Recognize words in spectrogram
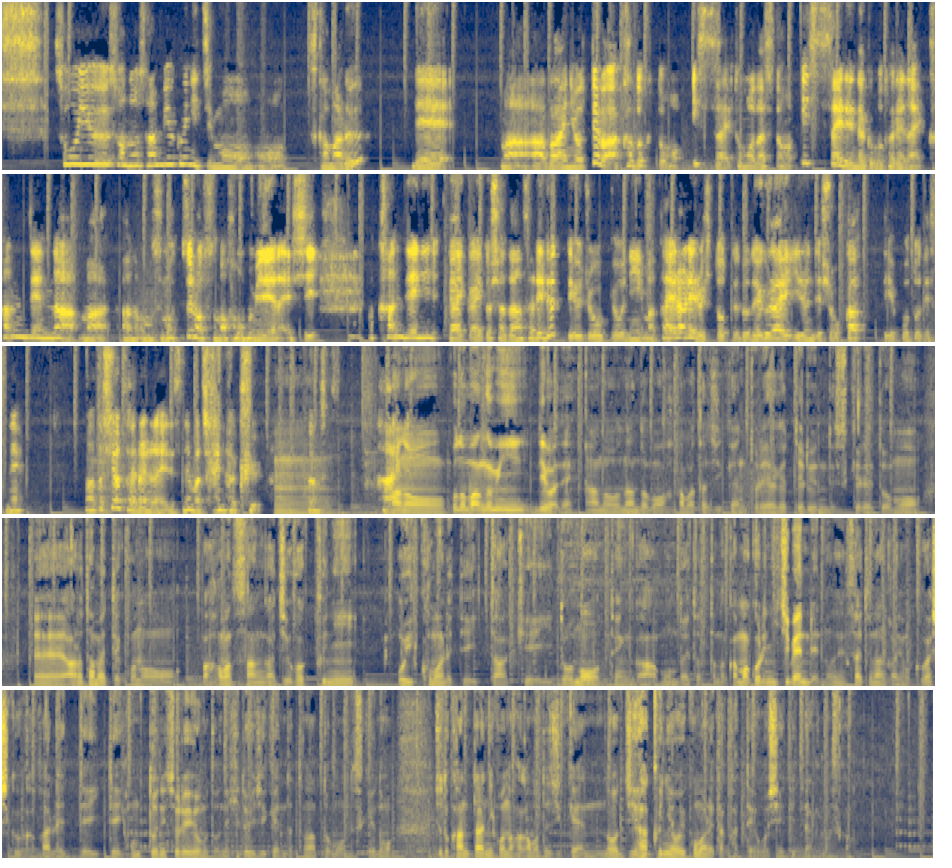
そういうその300日も捕まる。で、まあ、場合によっては家族とも一切、友達とも一切連絡も取れない、完全な、まあ、あのもちろんスマホも見れないし、完全に外界と遮断されるっていう状況に、まあ、耐えられる人ってどれぐらいいるんでしょうかっていうことですね。私は耐えられないですね、間違いなく。はい、あのこの番組ではねあの何度も袴田事件取り上げてるんですけれども、えー、改めてこの袴田さんが自白に追い込まれていた経緯どの点が問題だったのか、まあ、これ日弁連の、ね、サイトなんかにも詳しく書かれていて本当にそれを読むと、ね、ひどい事件だったなと思うんですけれどもちょっと簡単にこの袴田事件の自白に追い込まれた過程を教えていただけますか？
